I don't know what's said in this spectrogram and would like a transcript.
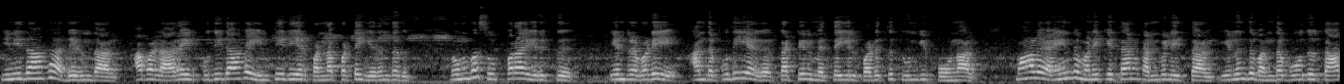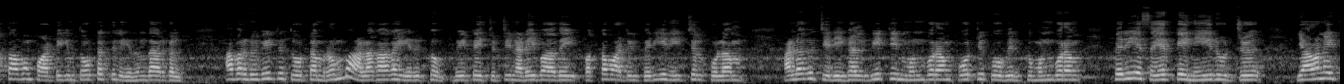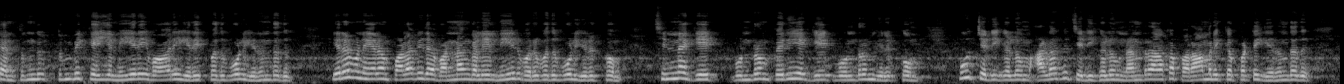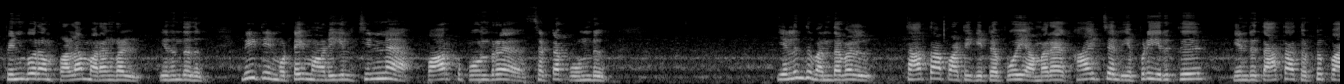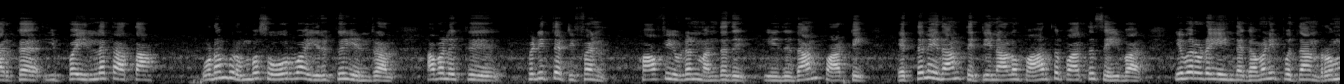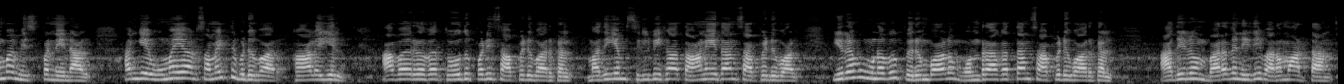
இனிதாக அதிர்ந்தாள். அவள் அறை புதிதாக இன்டீரியர் பண்ணப்பட்டு இருந்தது. ரொம்ப சூப்பராக இருக்குது என்றபடி அந்த புதிய கட்டில் மெத்தையில் படுத்து தூங்கி போனாள். மாலை ஐந்து மணிக்குத்தான் கண்விழித்தாள் எழுந்து வந்தபோது தாத்தாவும் பாட்டியும் தோட்டத்தில் இருந்தார்கள். அவர்கள் வீட்டு தோட்டம் ரொம்ப அழகாக இருக்கும். வீட்டை சுற்றி நடைபாதை பக்கவாட்டில் பெரிய நீச்சல் குளம் அழகு செடிகள் வீட்டின் முன்புறம் போர்ட்டிகோவிற்கு முன்புறம் பெரிய செயற்கை நீரூற்று யானை தன் துந்து தும்பிக்கையில் நீரை வாரி இறைப்பது போல் இருந்தது. இரவு நேரம் பலவித வண்ணங்களில் நீர் வருவது போல் இருக்கும். சின்ன கேட் ஒன்றும் பெரிய கேட் ஒன்றும் இருக்கும். பூச்செடிகளும் அழகு செடிகளும் நன்றாக பராமரிக்கப்பட்டு இருந்தது. பின்புறம் பல மரங்கள் இருந்தது. வீட்டின் மொட்டை மாடியில் சின்ன பார்க் போன்ற செட்டப் உண்டு. எழுந்து வந்தவள் தாத்தா பாட்டி கிட்ட போய் அமர காய்ச்சல் எப்படி இருக்கு? என்று தாத்தா தொட்டு பார்க்க இப்போ இல்லை தாத்தா. உடம்பு ரொம்ப சோர்வாக இருக்கு என்றாள். அவளுக்கு பிடித்த டிஃபன் காஃபியுடன் வந்தது. இதுதான் பாட்டி. எத்தனை தான் திட்டினாலும் பார்த்து பார்த்து செய்வார். இவருடைய இந்த கவனிப்பு தான் ரொம்ப மிஸ் பண்ணினாள். அங்கே உமையால் சமைத்து விடுவார். காலையில் அவரவர் தோதுப்படி சாப்பிடுவார்கள். மதியம் சில்விகா தானே தான் சாப்பிடுவாள். இரவு உணவு பெரும்பாலும் ஒன்றாகத்தான் சாப்பிடுவார்கள். அதிலும் பரதநிதி வரமாட்டான்.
